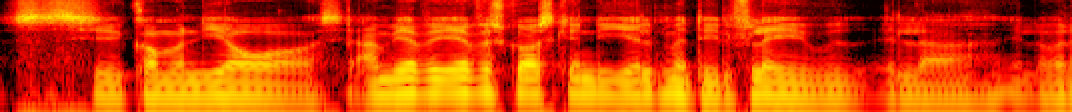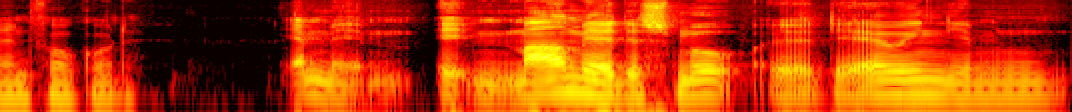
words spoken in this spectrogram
så går man lige over og siger, jeg vil, jeg vil sgu også gerne lige hjælpe med at dele flag ud, eller, eller hvordan foregår det? Jamen, øh, meget mere i det små. Øh, det er jo egentlig, jamen,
